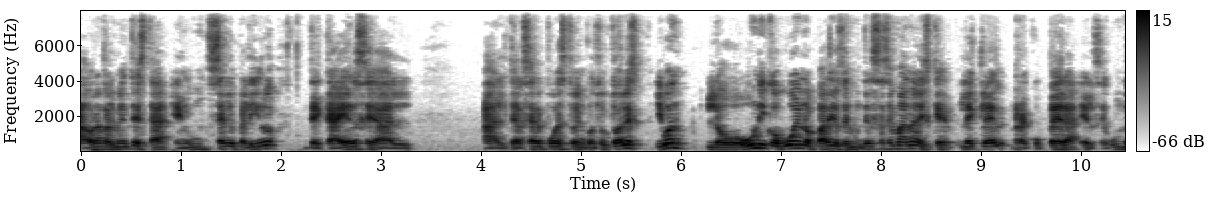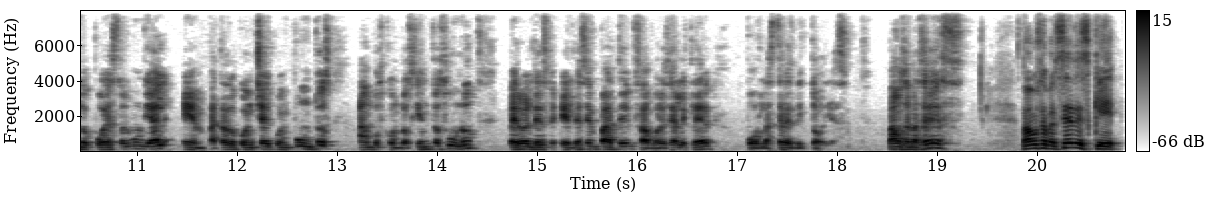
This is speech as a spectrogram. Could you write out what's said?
ahora realmente está en un serio peligro de caerse al, al tercer puesto en constructores. Y bueno, lo único bueno para ellos de, esta semana es que Leclerc recupera el segundo puesto del Mundial, empatado con Checo en puntos, ambos con 201, pero el desempate favorece a Leclerc por las tres victorias. Vamos a Mercedes. Vamos a Mercedes, que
